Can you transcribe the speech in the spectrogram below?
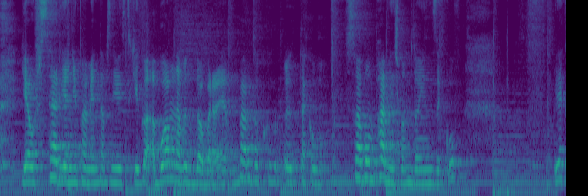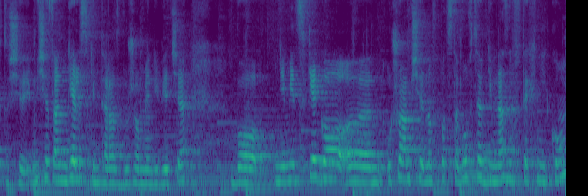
Ja już serio nie pamiętam z niemieckiego, a byłam nawet dobra. Ja bardzo y, taką słabą pamięć mam do języków. Jak to się... Mi się z angielskim teraz dużo mieli, wiecie? Bo niemieckiego uczyłam się no, w podstawówce, w gimnazjum, w technikum,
